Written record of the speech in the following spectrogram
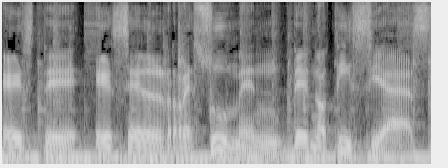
Este es el resumen de noticias.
